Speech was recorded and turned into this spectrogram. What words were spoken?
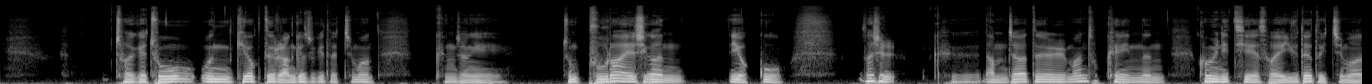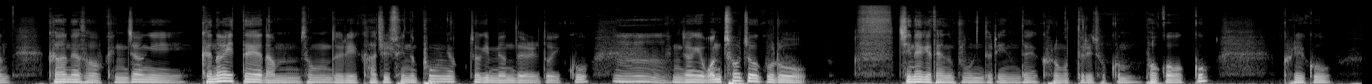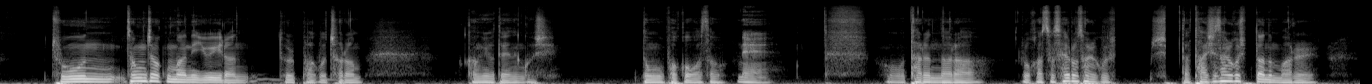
저에게 좋은 기억들을 안겨주기도 했지만 굉장히 좀 불화의 시간이었고 사실 그 남자들만 속해 있는 커뮤니티에서의 유대도 있지만 그 안에서 굉장히 그 나이 때의 남성들이 가질 수 있는 폭력적인 면들도 있고 음. 굉장히 원초적으로 지내게 되는 부분들이 있는데 그런 것들이 조금 버거웠고 그리고 좋은 성적만이 유일한 돌파구처럼 강요되는 것이 너무 버거워서 네. 어, 다른 나라로 가서 새로 살고 싶- 싶다 다시 살고 싶다는 말을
